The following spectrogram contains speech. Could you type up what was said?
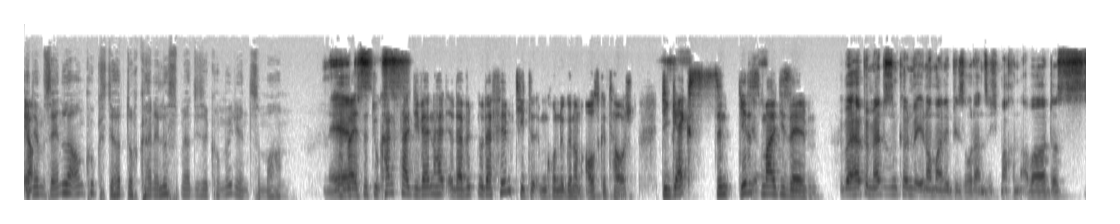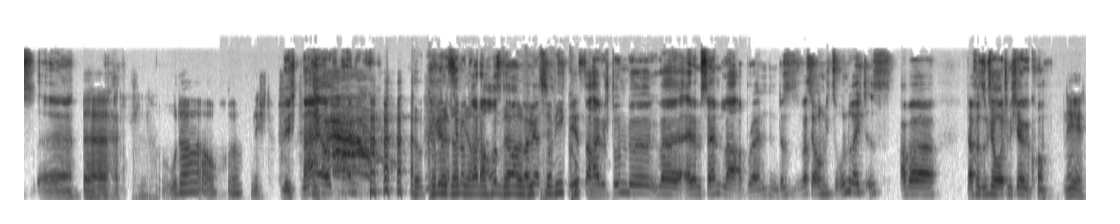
Ja. Adam Sandler anguckst, der hat doch keine Lust mehr, diese Komödien zu machen. Nee, Ja, weil das es ist, du kannst halt, die werden halt, da wird nur der Filmtitel im Grunde genommen ausgetauscht. Die Gags sind jedes Ja. Mal dieselben. Über Happy Madison können wir eh nochmal eine Episode an sich machen, aber das äh, Äh, oder auch äh, nicht. nicht. Nein, aber meine, Können, wir wir dann noch ja gerade machen, wenn ausklammern, weil wir wir die nächste halbe. Stunde über Adam Sandler abrenten. Das, ist- was ja auch nicht zu Unrecht ist, aber dafür sind wir heute nicht hergekommen. Nee.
